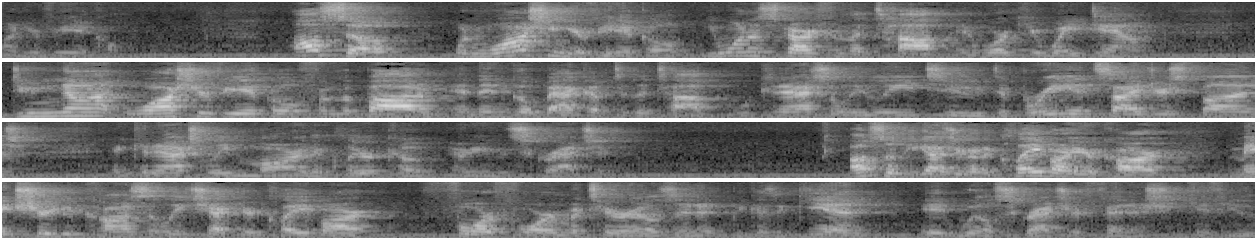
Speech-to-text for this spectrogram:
on your vehicle. Also, when washing your vehicle, you want to start from the top and work your way down. Do not wash your vehicle from the bottom and then go back up to the top. It can actually lead to debris inside your sponge and can actually mar the clear coat or even scratch it. Also, if you guys are going to clay bar your car, make sure you constantly check your clay bar for foreign materials in it because again, it will scratch your finish if you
